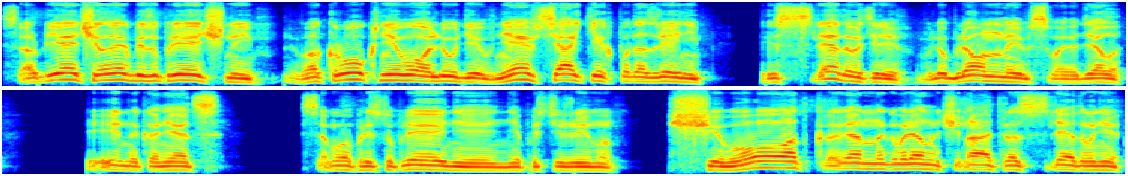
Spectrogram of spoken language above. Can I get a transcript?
Сорбье — человек безупречный, вокруг него люди вне всяких подозрений, исследователи, влюбленные в свое дело. И, наконец, само преступление непостижимо. С чего, откровенно говоря, начинать расследование,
